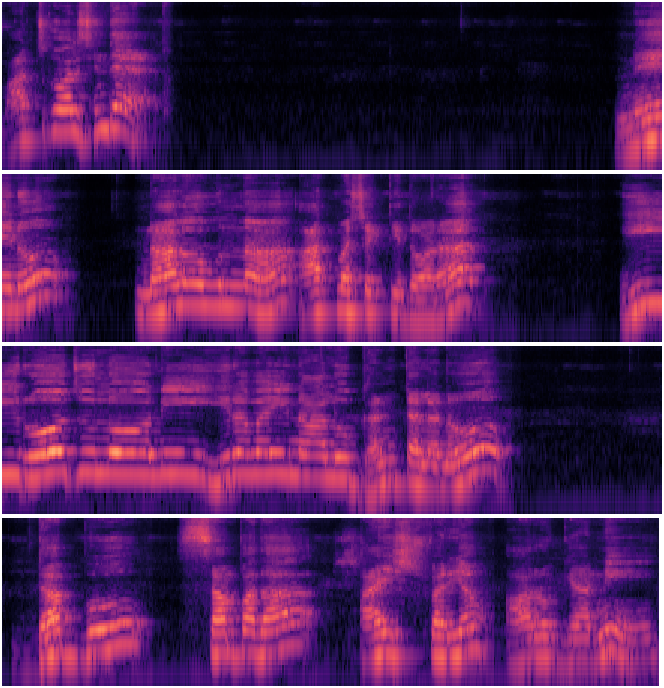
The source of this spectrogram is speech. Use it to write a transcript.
మార్చుకోవాల్సిందే. నేను నాలో ఉన్న ఆత్మశక్తి ద్వారా ఈ రోజులోని ఇరవై నాలుగు గంటలను డబ్బు సంపద ఐశ్వర్యం ఆరోగ్యాన్ని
